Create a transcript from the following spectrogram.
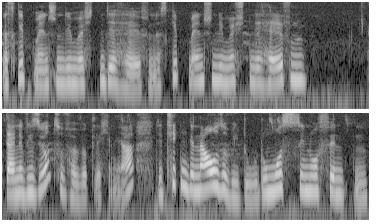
Es gibt Menschen, die möchten dir helfen. Es gibt Menschen, die möchten dir helfen, deine Vision zu verwirklichen. Ja? Die ticken genauso wie du. Du musst sie nur finden.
